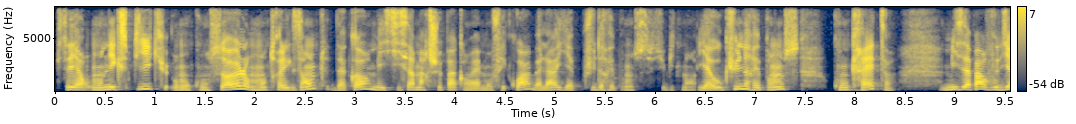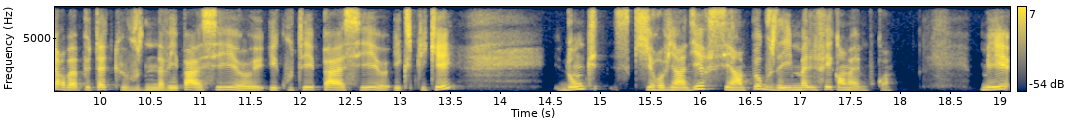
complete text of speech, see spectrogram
C'est-à-dire, on explique, on console, on montre l'exemple, d'accord, mais si ça marche pas quand même, on fait quoi? Bah Là, il n'y a plus de réponse subitement. Il n'y a aucune réponse concrète, mis à part vous dire bah, peut-être que vous n'avez pas assez euh, écouté, pas assez euh, expliqué. Donc, ce qui revient à dire, c'est un peu que vous avez mal fait quand même. Quoi mais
